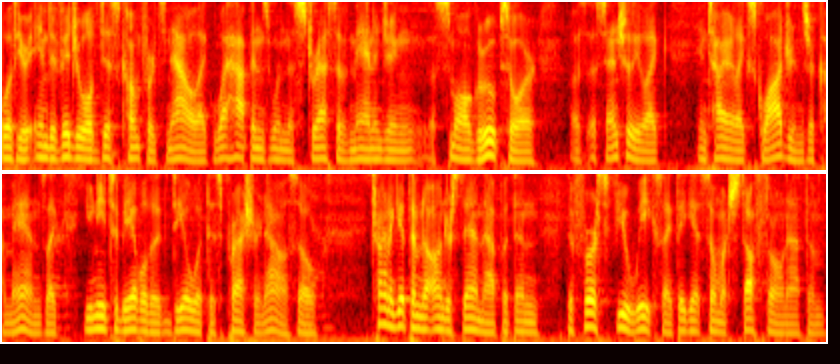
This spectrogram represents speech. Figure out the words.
with your individual discomforts now like what happens when the stress of managing small groups or essentially like entire like squadrons or commands like Right. you need to be able to deal with this pressure now so Yeah. trying to get them to understand that but then the first few weeks like they get so much stuff thrown at them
